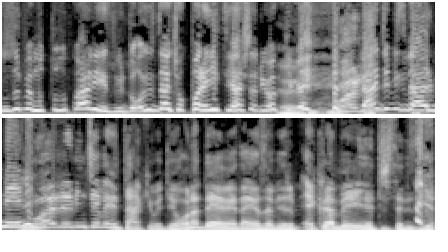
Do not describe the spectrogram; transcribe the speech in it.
huzur ve mutluluk var ya İzmir'de. O yüzden çok paraya ihtiyaçları yok Evet. gibi. Muharrem- Bence biz vermeyelim. Muharrem İnce beni takip ediyor. Ona DM'den yazabilirim. Ekrem Bey'e iletirseniz diye.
